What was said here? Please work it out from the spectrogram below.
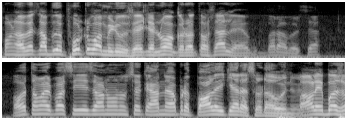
પણ હવે તો આ બધું ફૂટવા મળ્યું છે એટલે ન કરો તો ચાલે. બરાબર છે. હવે તમારી પાસે એ જાણવાનું છે કે આને આપણે પાળી ક્યારે ચડાવવાની પાળે બસ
